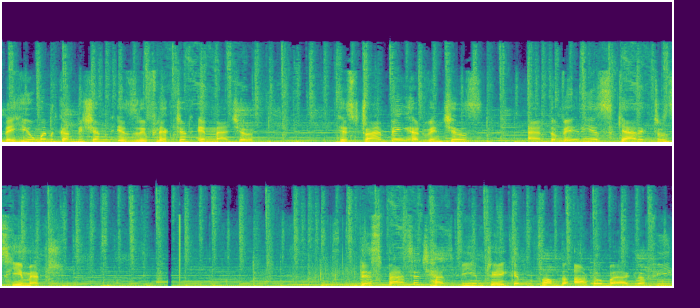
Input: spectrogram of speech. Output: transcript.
the human condition is reflected in nature, his tramping adventures, and the various characters he met. This passage has been taken from the autobiography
